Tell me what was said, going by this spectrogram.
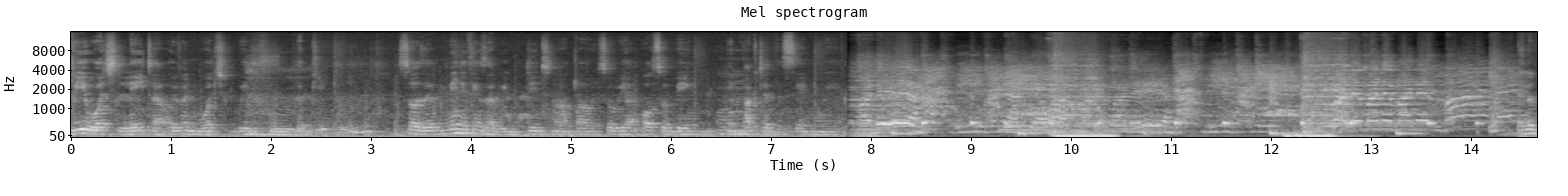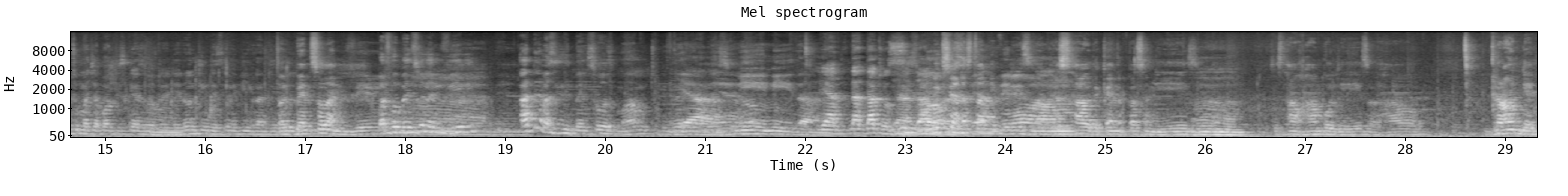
we watch later or even watch with mm-hmm. the people. Mm-hmm. So there are many things that we didn't know about. So we are also being impacted the same way. I know too much about these guys already. I don't think there's anything you can do. But Ben Sol and Viri. But for Ben Sol and Viri, I've never seen Ben Sol's mom to be very honest. yeah you me me either yeah that, that was Yeah, that makes you understand yeah, him Viri's mom. just how the kind of person he is, Mm. know, just how humble he is, or how grounded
